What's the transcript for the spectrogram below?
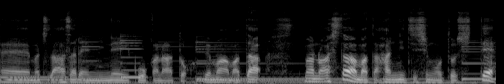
えー、まあ、ちょっと朝練にね、行こうかなと。で、まあ、また、まあ、の、明日はまた半日仕事して、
